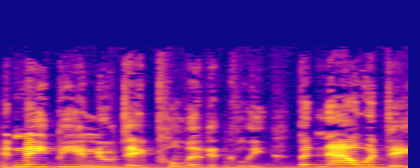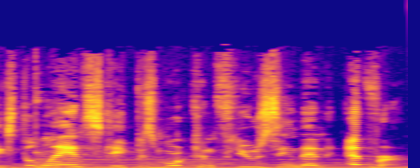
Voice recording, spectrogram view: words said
It may be a new day politically, but nowadays the landscape is more confusing than ever.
